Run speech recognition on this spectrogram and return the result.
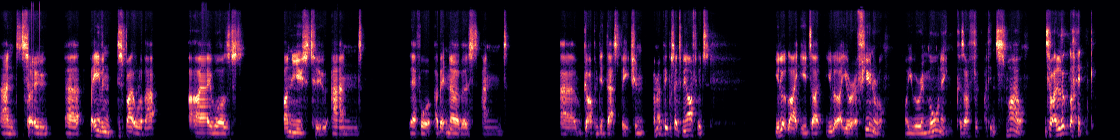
and so, uh, but even despite all of that, I was unused to and therefore a bit nervous and uh, got up and did that speech. And I remember people saying to me afterwards, "You look like you'd like you look like you were at a funeral or you were in mourning because I, I didn't smile." So I looked like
